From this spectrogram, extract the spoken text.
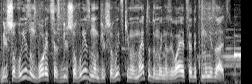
більшовизм бореться з більшовизмом, більшовицькими методами і називає це декомунізацією.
